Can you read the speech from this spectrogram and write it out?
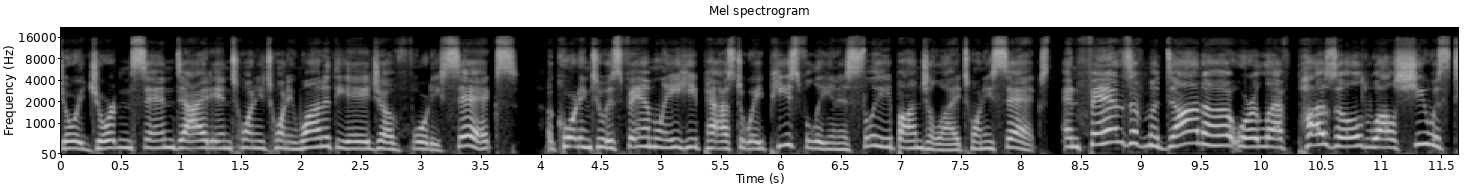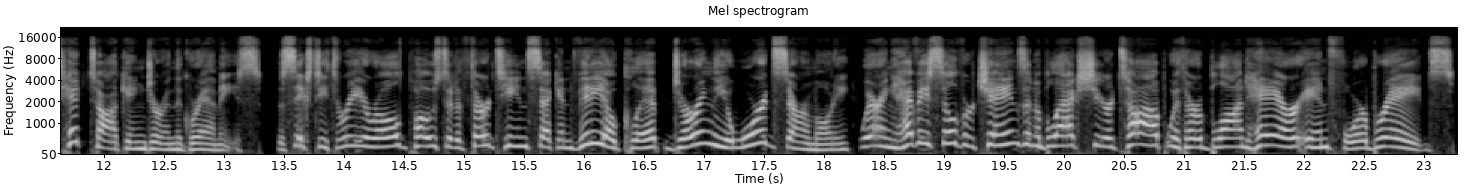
Joey Jordison died in 2021 at the age of 46. According to his family, he passed away peacefully in his sleep on July 26th. And fans of Madonna were left puzzled while she was TikToking during the Grammys. The 63 year old posted a 13 second video clip during the awards ceremony wearing heavy silver chains and a black sheer top with her blonde hair in four braids.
